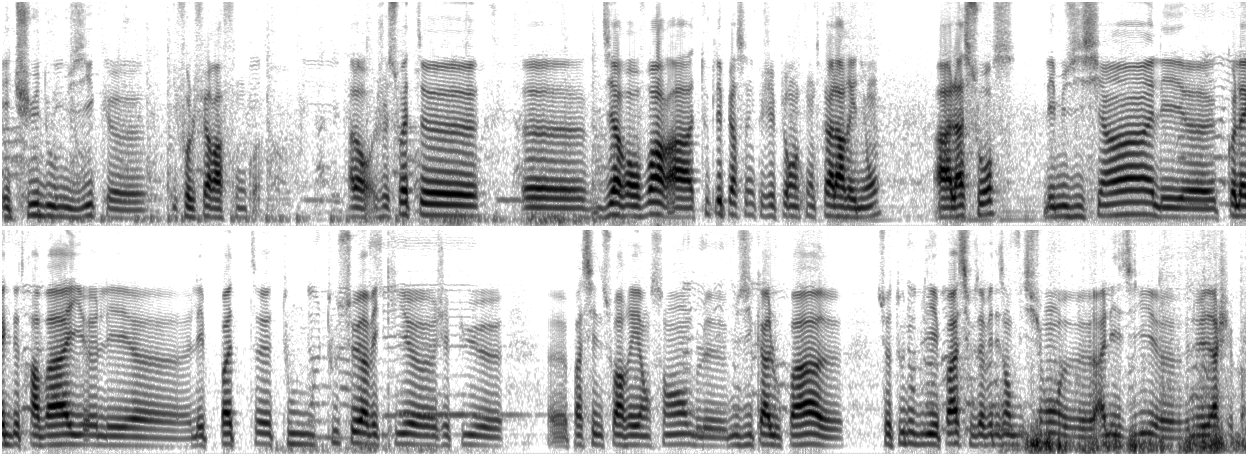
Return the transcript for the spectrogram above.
études ou musique, il faut le faire à fond. Alors je souhaite dire au revoir à toutes les personnes que j'ai pu rencontrer à La Réunion, à La Source, les musiciens, les euh, collègues de travail, euh, euh, les, potes, tous ceux avec qui j'ai pu passer une soirée ensemble, musicale ou pas. surtout n'oubliez pas, si vous avez des ambitions, allez-y, ne les lâchez pas.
